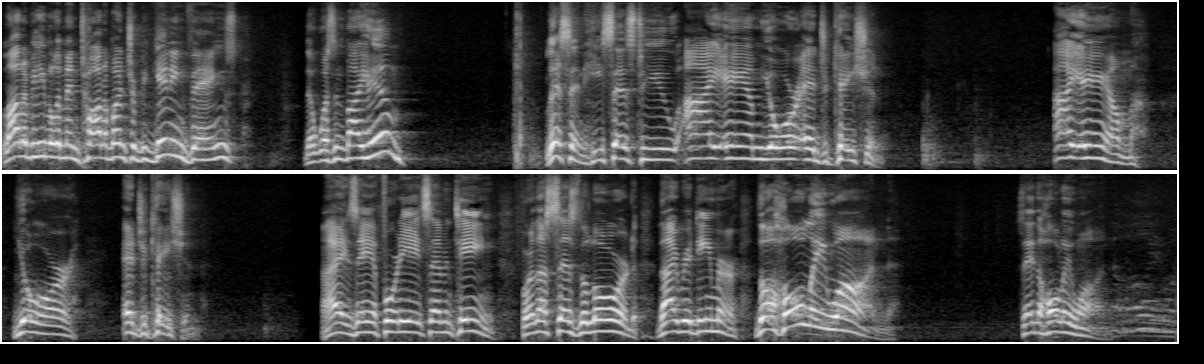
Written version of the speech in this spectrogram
A lot of people have been taught a bunch of beginning things that wasn't by him. Listen he says to you I am your education I am your education. Isaiah 48 17 for thus says the Lord thy Redeemer the Holy One. Say the Holy One. The Holy One,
